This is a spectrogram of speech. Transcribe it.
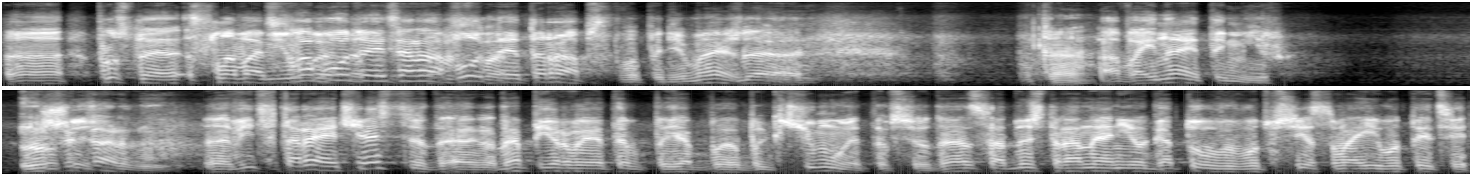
э, просто словами... Свобода это рабство. Свобода это рабство, понимаешь? Да. Да. А война это мир. Ну, есть, шикарно. э, Ведь вторая часть, да, да, первая, это я бы к чему это все, да? С одной стороны, они готовы вот все свои вот эти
